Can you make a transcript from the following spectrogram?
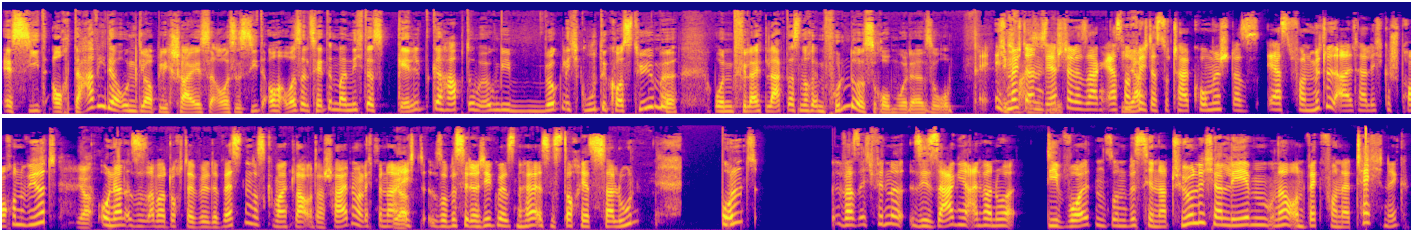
es sieht auch da wieder unglaublich scheiße aus. Es sieht auch aus, als hätte man nicht das Geld gehabt, um irgendwie wirklich gute Kostüme. Und vielleicht lag das noch im Fundus rum oder so. Ich, Ich möchte an der nicht. Stelle sagen, erstmal Ja. finde ich das total komisch, dass erst von mittelalterlich gesprochen wird Ja. und dann ist es aber doch der Wilde Westen. Das kann man klar unterscheiden, weil ich bin da Ja. echt so ein bisschen irritiert gewesen, hä, ist es doch jetzt Saloon? Und was ich finde, sie sagen ja einfach nur, die wollten so ein bisschen natürlicher leben ne, und weg von der Technik.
